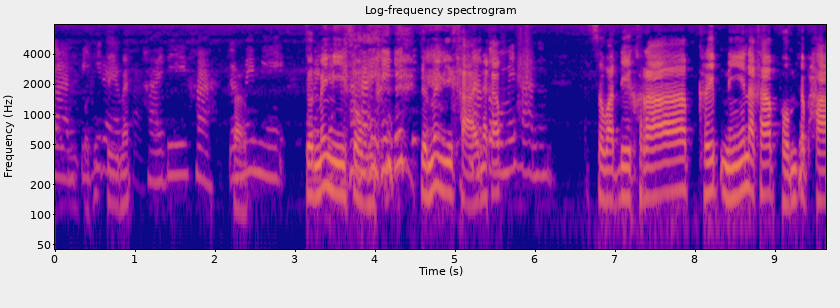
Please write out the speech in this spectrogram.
การปีที่ปีแล้วไหม ค่ะขายดีค่ะจคนรับไม่มีจนไม่มีส่งขายจนไม่มีขายนะครับหโตไม่ทัน สวัสดีครับ คลิปนี้นะครับ ผมจะพา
